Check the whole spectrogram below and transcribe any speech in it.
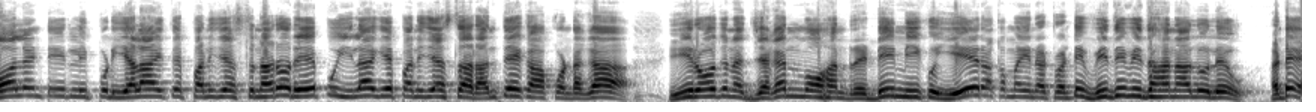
వాలంటీర్లు ఇప్పుడు ఎలా అయితే పనిచేస్తున్నారో రేపు ఇలాగే పనిచేస్తారు. అంతేకాకుండా ఈ రోజున జగన్మోహన్ రెడ్డి మీకు ఏ రకమైనటువంటి విధి విధానాలు లేవు. అంటే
